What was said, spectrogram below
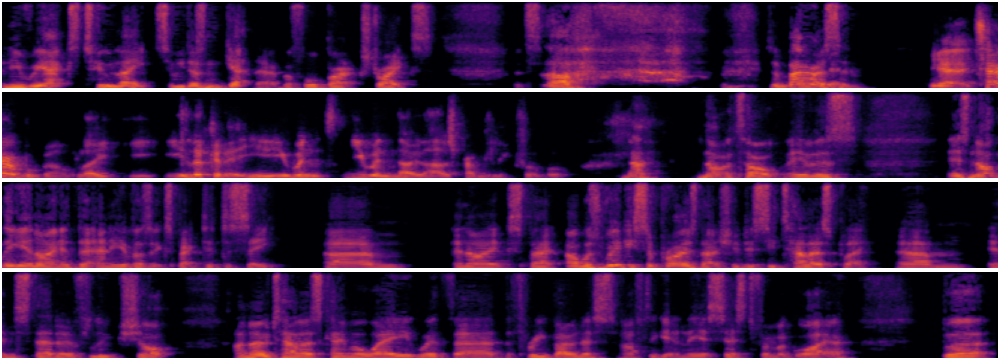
and he reacts too late, so he doesn't get there before Burke strikes. It's uh, it's embarrassing. Yeah. yeah. terrible goal. Like you, you look at it, you, you, wouldn't you wouldn't know that was Premier League football. No, not at all. It was. It's not the United that any of us expected to see. Um, and I expect I was really surprised actually to see Telles play um, instead of Luke Shaw. I know Telles came away with uh, the three bonus after getting the assist from Maguire, but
